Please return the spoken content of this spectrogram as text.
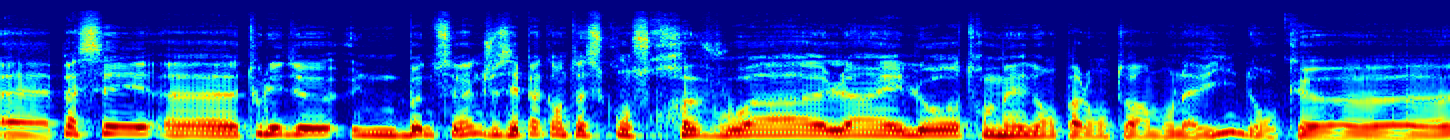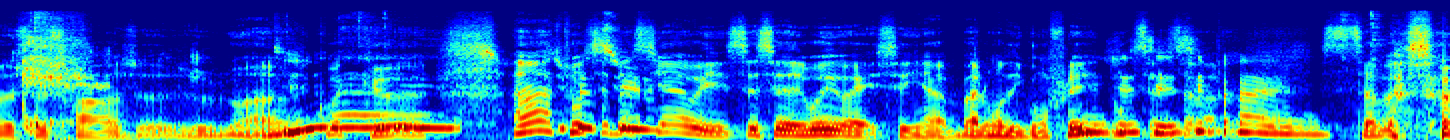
Euh, passez euh, tous les deux une bonne semaine. Je sais pas quand est-ce qu'on se revoit l'un et l'autre, mais dans pas longtemps à mon avis. Donc euh, ce sera hein, quoique. Ah toi Sébastien, oui, c'est c'est oui oui, c'est il y a un ballon dégonflé. Je donc sais, ça c'est va, pas. ça va, ça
